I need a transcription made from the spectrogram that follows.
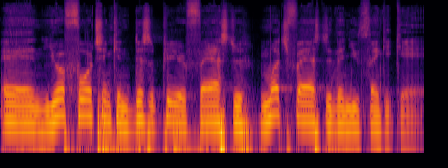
and your fortune can disappear faster, much faster than you think it can.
